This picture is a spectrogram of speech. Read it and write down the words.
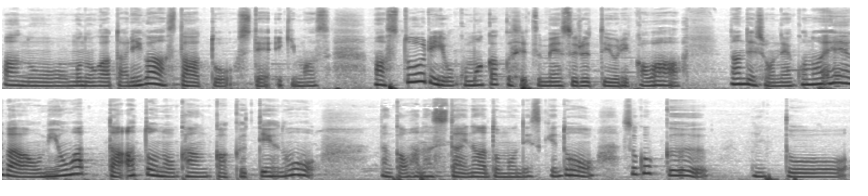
あの物語がスタートしていきます。まあ、ストーリーを細かく説明するっていうよりかは何でしょうねこの映画を見終わった後の感覚っていうのをなんかお話したいなと思うんですけどすごく、うんと、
